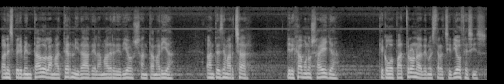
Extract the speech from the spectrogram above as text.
han experimentado la maternidad de la Madre de Dios, Santa María. Antes de marchar, dirijámonos a ella, que como patrona de nuestra archidiócesis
